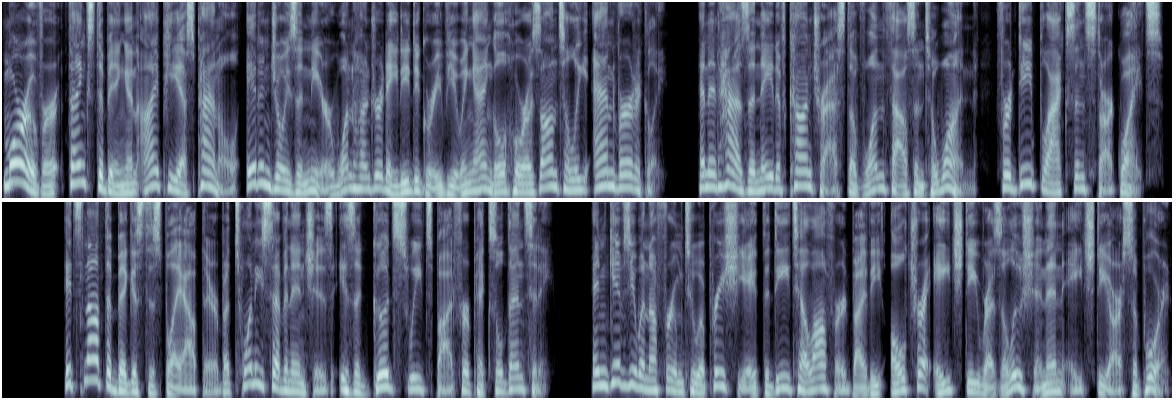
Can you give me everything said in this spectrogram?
Moreover, thanks to being an IPS panel, it enjoys a near 180-degree viewing angle horizontally and vertically, and it has a native contrast of 1000 to 1 for deep blacks and stark whites. It's not the biggest display out there, but 27 inches is a good sweet spot for pixel density and gives you enough room to appreciate the detail offered by the Ultra HD resolution and HDR support.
